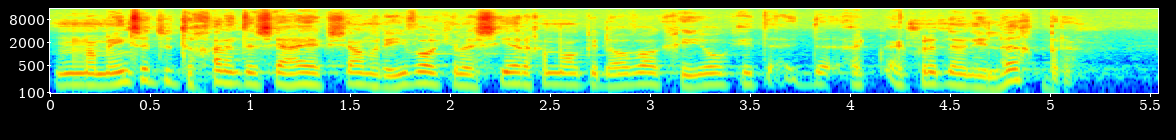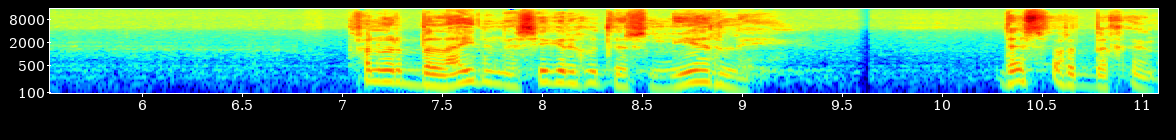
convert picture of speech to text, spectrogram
Om na mense toe te gaan en te sê, "Hey, ek jammer, hier waar ek julle seer gemaak het, daar waar ek gejok het, ek ek moet dit nou in die lig bring." Dit gaan oor belydenis, sekere goeders neerlê. Dis waar dit begin.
